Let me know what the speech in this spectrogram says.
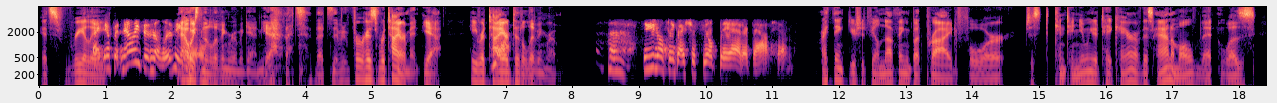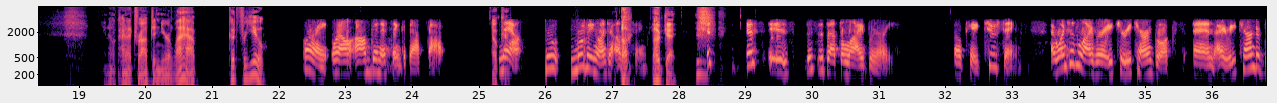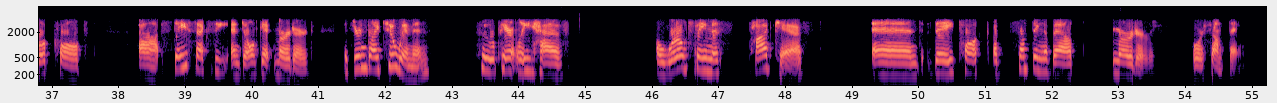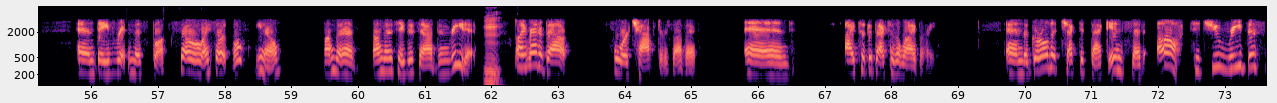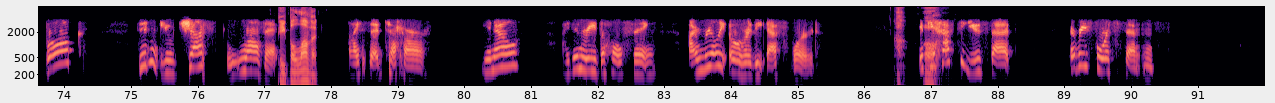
It's really I know, but now he's in the living now room. he's in the living room again. Yeah, that's that's for his retirement. Yeah, he retired to the living room. so you don't think I should feel bad about him? I think you should feel nothing but pride for just continuing to take care of this animal that was, you know, kind of dropped in your lap. Good for you. All right. Well, I'm going to think about that. Okay. Now, mo- moving on to other things. Okay. This is this is about the library. Okay, two things. I went to the library to return books, and I returned a book called uh, "Stay Sexy and Don't Get Murdered." It's written by two women who apparently have a world famous podcast, and they talk uh, something about murders or something and they've written this book. So I thought, well, you know, I'm gonna I'm gonna take this out and read it. Mm. Well, I read about four chapters of it, and I took it back to the library. And the girl that checked it back in said, "Oh, did you read this book? Didn't you just love it?" People love it. I said to her, You know, I didn't read the whole thing. I'm really over the F word. If Oh. you have to use that every fourth sentence,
